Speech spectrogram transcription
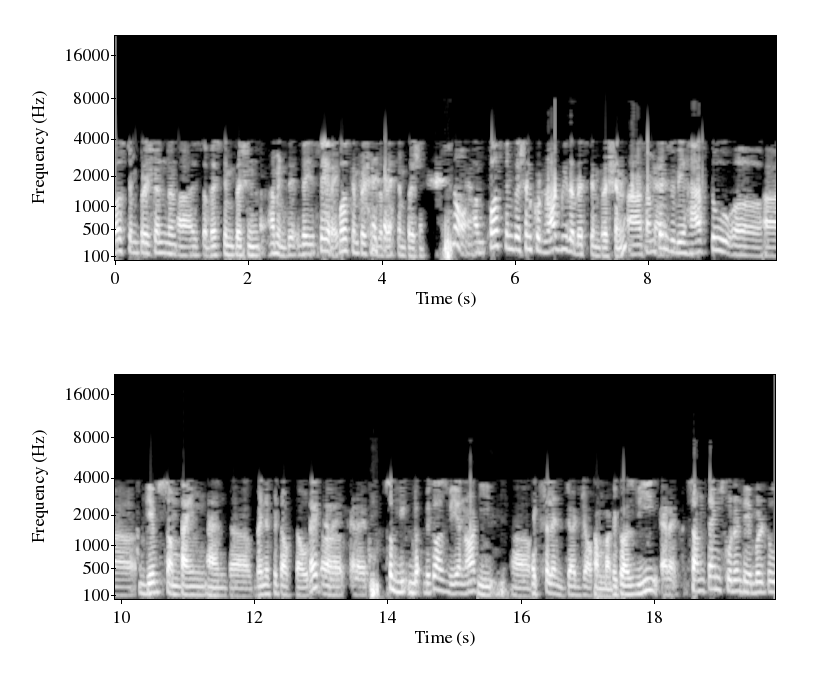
first impression uh, is the best impression. I mean, they, they say right, first impression is the best impression. No, um, first impression could not be the best impression. Uh, sometimes we have to uh, uh, give some time and uh, benefit of doubt, right? Uh, Correct. Correct. so b- because we are not the uh, excellent judge of someone, because we Correct. sometimes couldn't able to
